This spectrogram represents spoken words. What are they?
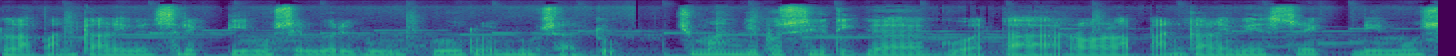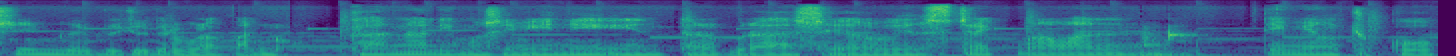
8 kali win streak di musim 2020-2021. Cuman di posisi ketiga gua taruh 8 kali win streak di musim 2007-2008 karena di musim ini Inter berhasil win streak melawan tim yang cukup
